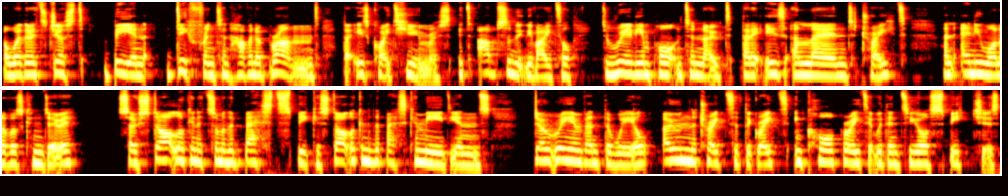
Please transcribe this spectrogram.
or whether it's just being different and having a brand that is quite humorous. It's absolutely vital. It's really important to note that it is a learned trait and any one of us can do it. So start looking at some of the best speakers, start looking at the best comedians. Don't reinvent the wheel, own the traits of the greats, incorporate it within to your speeches,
